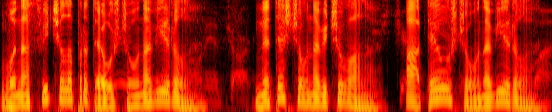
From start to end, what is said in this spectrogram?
Вона свідчила про те, у що вона вірила. Не те, що вона відчувала, а те, у що вона вірила.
